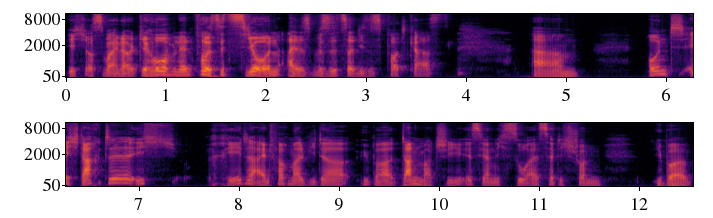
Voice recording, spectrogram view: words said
Ich aus meiner gehobenen Position als Besitzer dieses Podcasts. Ähm, und ich dachte, ich rede einfach mal wieder über Danmachi. Ist ja nicht so, als hätte ich schon über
